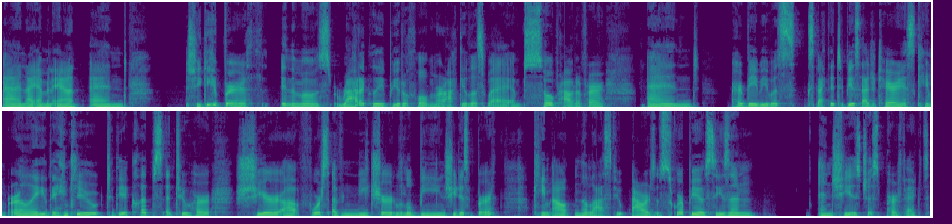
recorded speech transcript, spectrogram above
and I am an aunt and she gave birth in the most radically beautiful, miraculous way. I'm so proud of her. And her baby was expected to be a Sagittarius, came early. Thank you to the eclipse and to her sheer uh, force of nature little being she just birthed. Came out in the last few hours of Scorpio season. And she is just perfect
